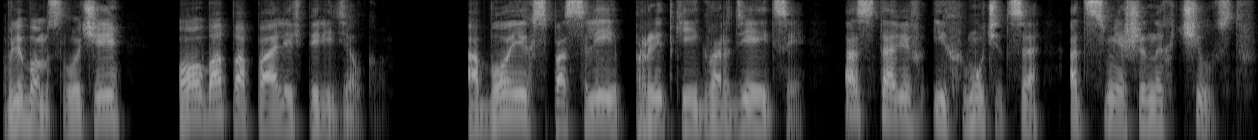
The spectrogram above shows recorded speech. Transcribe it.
В любом случае, оба попали в переделку. Обоих спасли прыткие гвардейцы, оставив их мучиться от смешанных чувств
